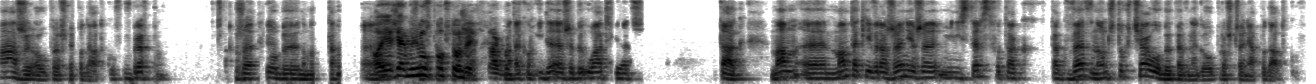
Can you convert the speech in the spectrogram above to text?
marzy o uproszczeniu podatków, wbrew temu, że byłby no, tak, o, jakbyś mógł powtórzyć. Tak. Ma taką ideę, żeby ułatwiać tak, mam, e, mam takie wrażenie, że ministerstwo tak, tak wewnątrz to chciałoby pewnego uproszczenia podatków.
